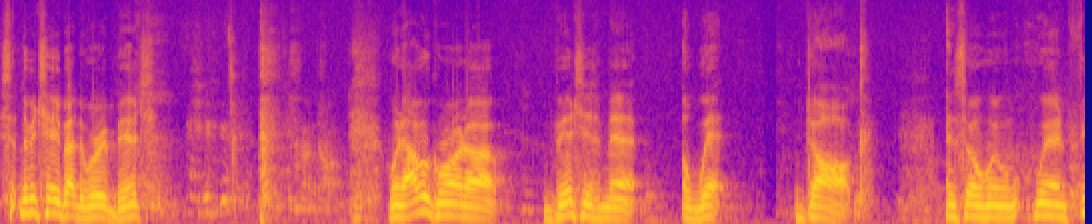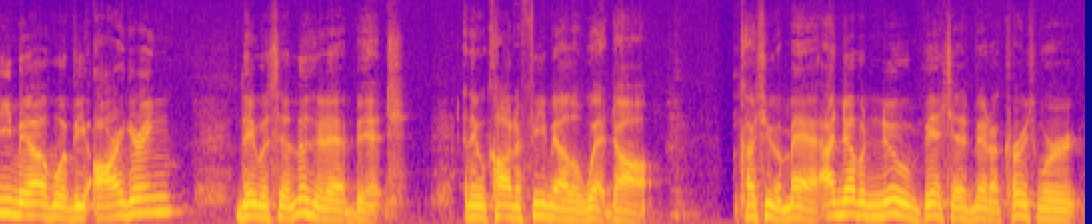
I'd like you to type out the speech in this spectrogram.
So let me tell you about the word bitch. when I was growing up, benches meant a wet dog. And so when, when females would be arguing, they would say, look at that bitch. And they would call the female a wet dog because she was mad. I never knew bitch has been a curse word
